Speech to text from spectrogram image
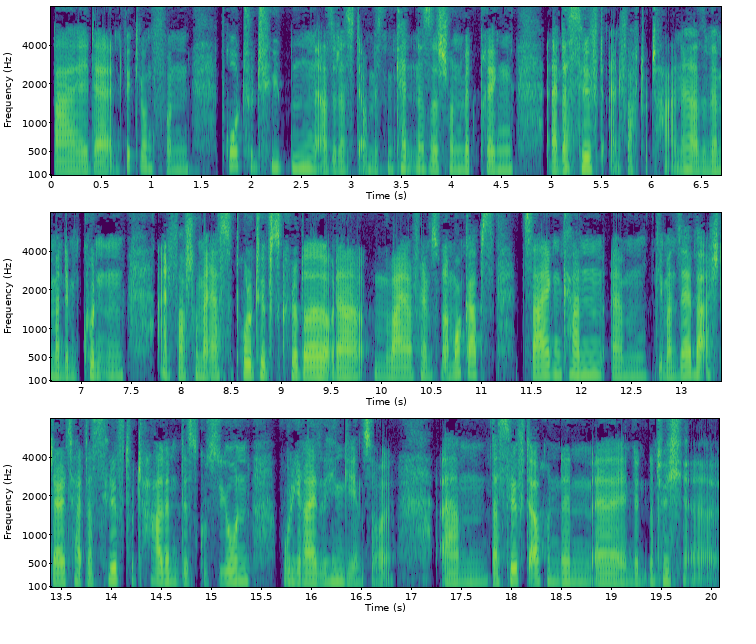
bei der Entwicklung von Prototypen, also dass ich da auch ein bisschen Kenntnisse schon mitbringe. Äh, das hilft einfach total. Ne? Also wenn man dem Kunden einfach schon mal erste Prototyp-Scribble oder Wireframes oder Mockups zeigen kann, ähm, die man selber erstellt hat, das hilft total in Diskussionen, wo die Reise hingehen soll. Ähm, das hilft auch in den, äh, in den natürlich äh,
